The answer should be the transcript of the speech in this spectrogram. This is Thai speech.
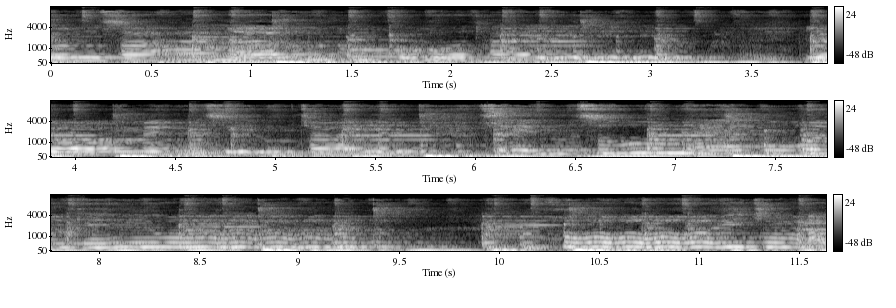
จนสานารุโนไทย ยอมแม้สิ้นใจ เส้นสูงแห่ปวนเทวาคอยจ้า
